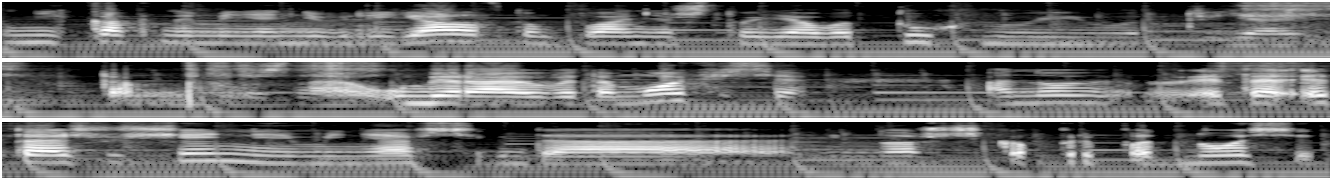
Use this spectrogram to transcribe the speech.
никак на меня не влияло в том плане, что я вот тухну и вот я там, не знаю, умираю в этом офисе оно, это, это ощущение меня всегда немножечко преподносит.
